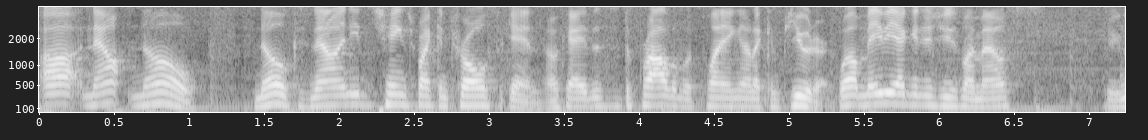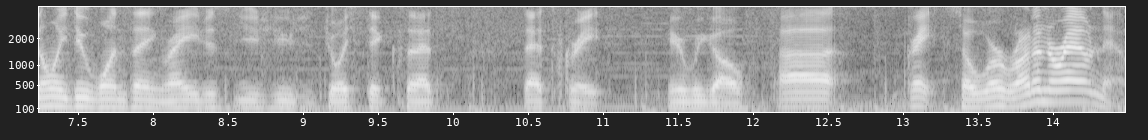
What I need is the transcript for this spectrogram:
Uh, now, no. No, because now I need to change my controls again, okay? This is the problem with playing on a computer. Well, maybe I can just use my mouse. You can only do one thing, right? You just use, use your joystick, so that's that's great. Here we go. Uh, great. So we're running around now.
